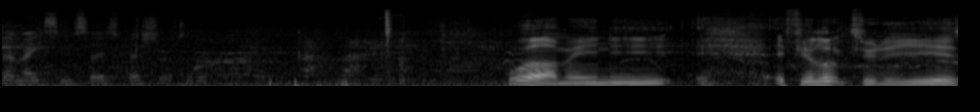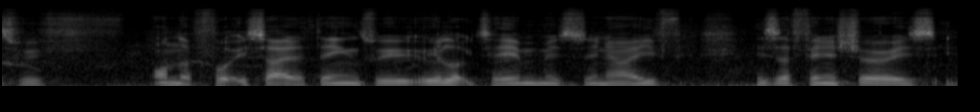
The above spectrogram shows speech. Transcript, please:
that makes him so special to the club? Well, I mean, he, if you look through the years, we've on the footy side of things, we, we look to him. He's you know he's a finisher. He's, he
